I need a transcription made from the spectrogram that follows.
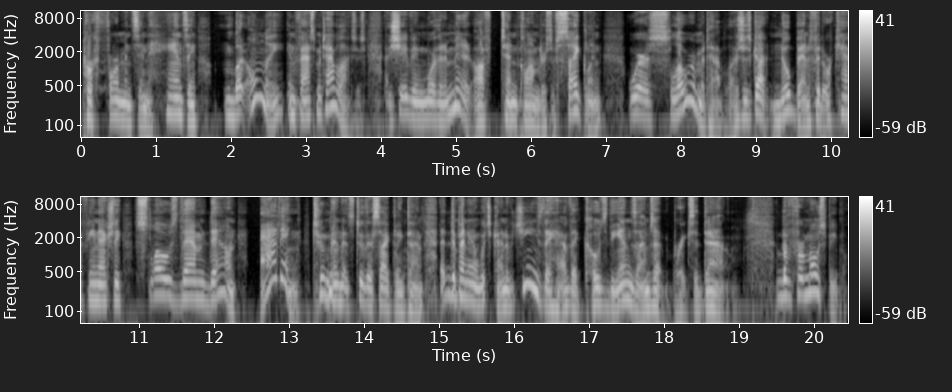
performance-enhancing, but only in fast metabolizers, shaving more than a minute off 10 kilometers of cycling, whereas slower metabolizers got no benefit, or caffeine actually slows them down, adding two minutes to their cycling time, depending on which kind of genes they have that codes the enzymes that breaks it down. But for most people,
